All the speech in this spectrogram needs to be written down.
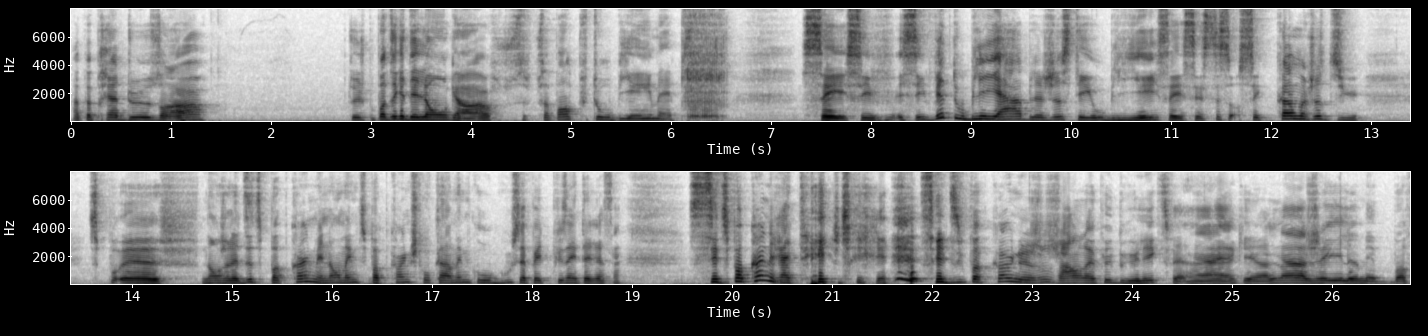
À peu près deux heures. Je peux pas dire qu'il y a des longueurs. Ça, passe plutôt bien, mais. C'est vite oubliable, juste et oublié. C'est ça. C'est comme juste du. Euh, non, j'allais dire du popcorn, mais non, même du popcorn, je trouve quand même qu'au goût, ça peut être plus intéressant. C'est du popcorn raté, je dirais. C'est du popcorn genre un peu brûlé que tu fais ah, ok, allongé là, mais bof.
